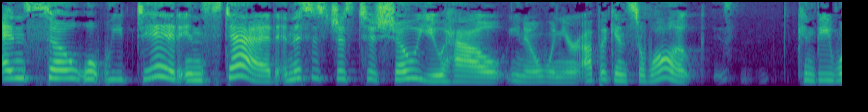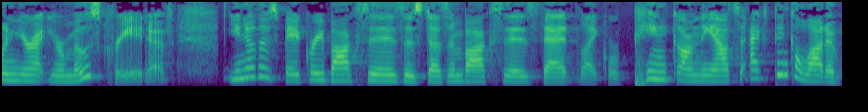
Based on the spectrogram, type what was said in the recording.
and so what we did instead, and this is just to show you how, you know, when you're up against a wall, it can be when you're at your most creative. You know those bakery boxes, those dozen boxes that like were pink on the outside? I think a lot of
